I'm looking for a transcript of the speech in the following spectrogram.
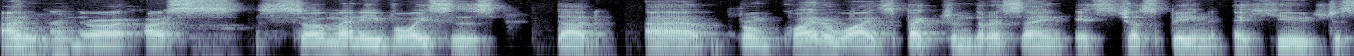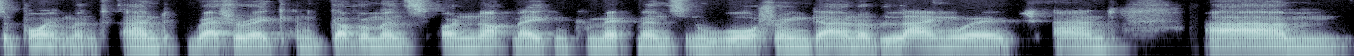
And, mm-hmm. and there are, are, so many voices that uh, from quite a wide spectrum that are saying it's just been a huge disappointment and rhetoric and governments are not making commitments and watering down of language and um,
